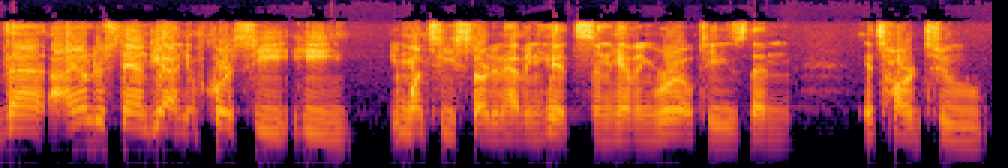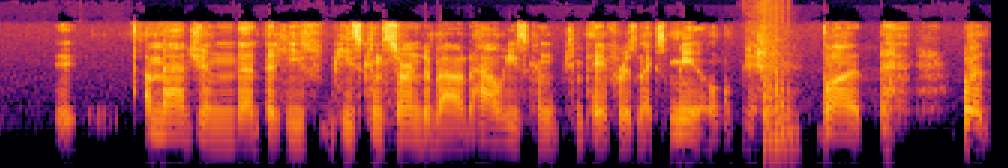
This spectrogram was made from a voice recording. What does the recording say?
that I understand. Yeah, of course, he he once he started having hits and having royalties, then it's hard to eh, imagine that, that he's he's concerned about how he's can, can pay for his next meal. Yeah. But but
